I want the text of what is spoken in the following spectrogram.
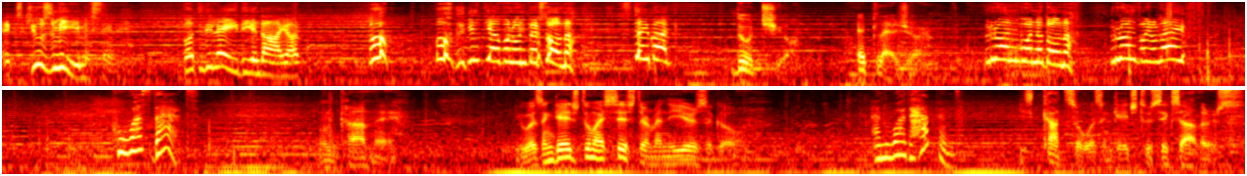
Excuse me, Messere, but the lady and I are... Oh! Oh, il diavolo in persona! Stay back! Duccio. A pleasure. Run, buona donna! Run for your life! Who was that? Un cane. He was engaged to my sister many years ago. And what happened? His cazzo was engaged to six others.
